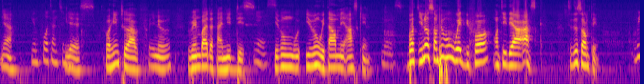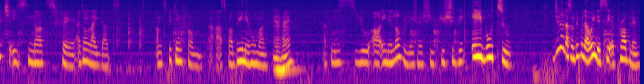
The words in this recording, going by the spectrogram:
yeah, You're important to me. yes, for him to have you know remember that I need this, Yes. even w- even without me asking. Yes. But you know, some people wait before until they are asked to do something. Which is not fair. I don't like that. I'm speaking from uh, as per being a woman. Mm-hmm. At least you are in a love relationship. You should be able to. Do you know that some people that when they see a problem,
